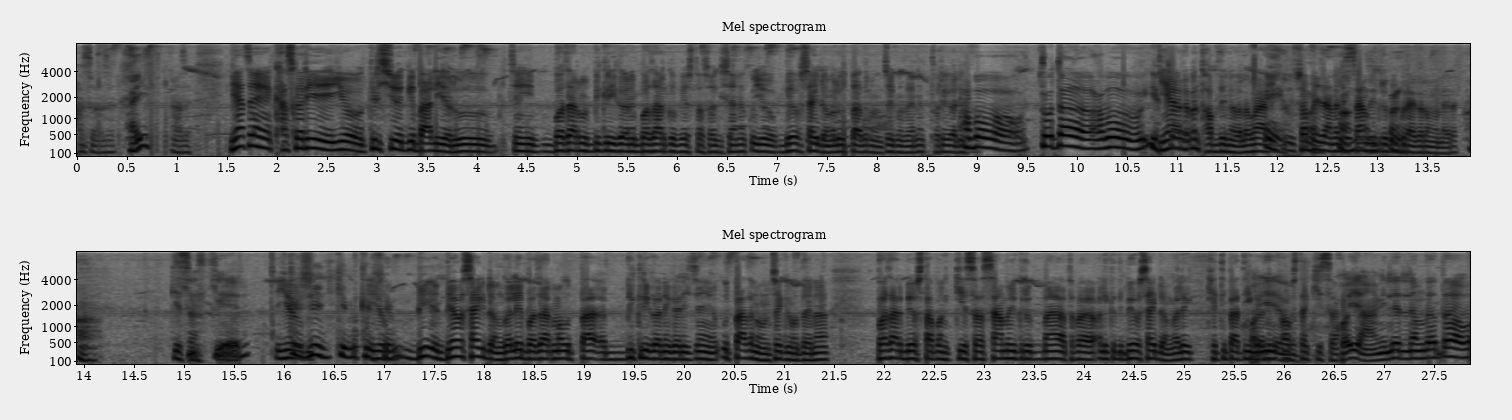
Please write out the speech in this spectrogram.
हजुर हजुर। है? हजुर। यहाँ चाहिँ खास गरी यो कृषियोग्य बालीहरू चाहिँ बजारमा बिक्री गर्ने बजारको व्यवस्था छ कि छैन? यो व्यवसायिक ढङ्गले उत्पादन हुन्छ कि हुँदैन? थोरै अलिक अब त्यो त अब यहाँहरूले पनि थपिदिनु होला। उहाँ सबैजनाले सामूहिक रूपमा कुरा गरौँ भनेर। के छ? के यो व्यावसायिक ढङ्गले बजारमा उत्पा बिक्री गर्ने गरी चाहिँ उत्पादन हुन्छ कि हुँदैन? बजार व्यवस्थापन के छ सामूहिक रूपमा अथवा अलिकति व्यवसायिक ढङ्गले खेतीपाती गर्ने अवस्था के छ? खै हामीले ल्याउँदा त अब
